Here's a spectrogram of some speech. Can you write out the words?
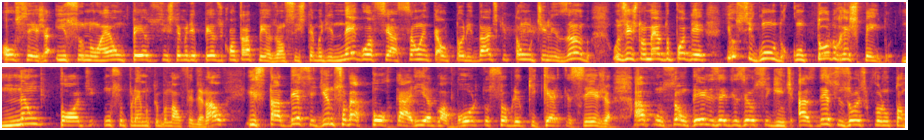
ou seja, isso não é um peso, sistema de peso e contrapeso, é um sistema de negociação entre autoridades que estão utilizando os instrumentos do poder. E o segundo, com todo respeito, não pode um Supremo Tribunal Federal estar decidindo sobre a porcaria do aborto, sobre o que quer que seja. A função deles é dizer o seguinte: as decisões que foram tomadas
